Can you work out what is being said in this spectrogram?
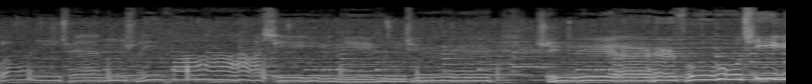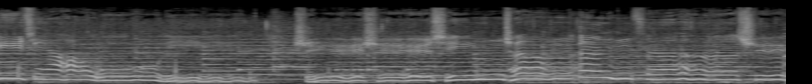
温泉水花洗凝脂，时而夫妻交无礼，时时心诚恩泽是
